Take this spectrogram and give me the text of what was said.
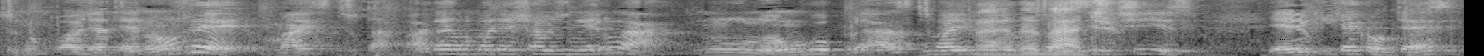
Tu não pode até não ver, mas tu tá pagando para deixar o dinheiro lá. No longo prazo tu vai, ver, é tu vai sentir isso. E aí o que que acontece?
